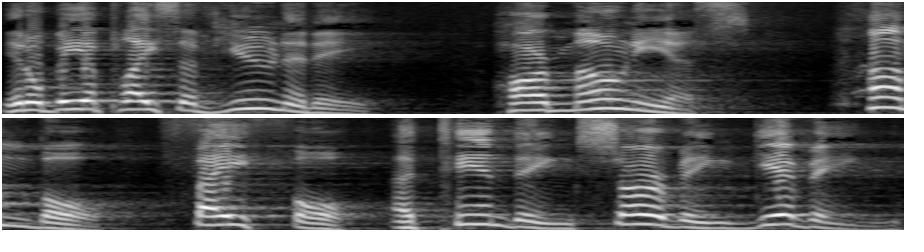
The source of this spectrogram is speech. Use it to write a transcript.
it'll be a place of unity, harmonious, humble, faithful, attending, serving, giving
